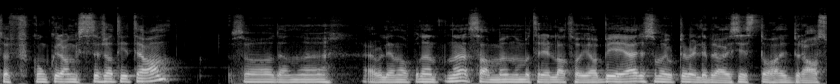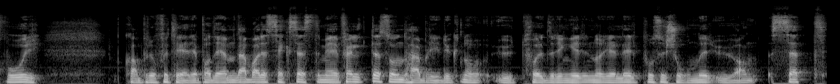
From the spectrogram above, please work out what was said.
tøff konkurranse fra tid til annen. Så den eh, er vel en av opponentene. Sammen med nummer tre Latoya BR, som har gjort det veldig bra i sist og har et bra spor. Kan profitere på det. Men det er bare seks hester med i feltet, så her blir det ikke noen utfordringer når det gjelder posisjoner uansett.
